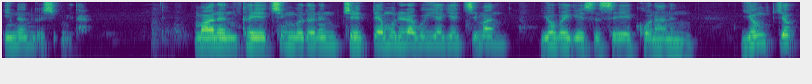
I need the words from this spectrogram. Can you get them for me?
있는 것입니다. 많은 그의 친구들은 죄 때문이라고 이야기했지만 욥에게 있어서의 고난은 영적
